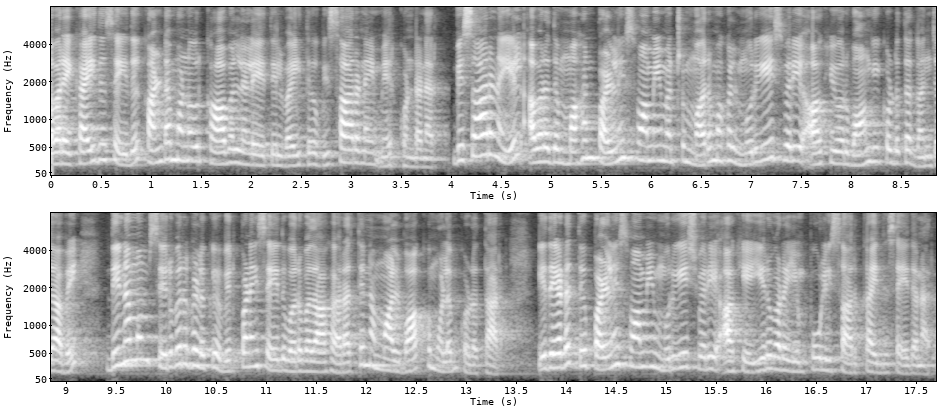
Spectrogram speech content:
அவரை கைது செய்ய செய்து கண்டமனூர் காவல் நிலையத்தில் வைத்து விசாரணை மேற்கொண்டனர். விசாரணையில் அவரது மகன் பழனிசுவாமி மற்றும் மருமகள் முருகேஸ்வரி ஆகியோர் வாங்கிக் கொடுத்த கஞ்சாவை தினமும் சிறுவர்களுக்கு விற்பனை செய்து வருவதாக ரத்தினம்மாள் வாக்குமூலம் கொடுத்தார். இதையடுத்து பழனிசுவாமி முருகேஸ்வரி ஆகிய இருவரையும் போலீசார் கைது செய்தனர்.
